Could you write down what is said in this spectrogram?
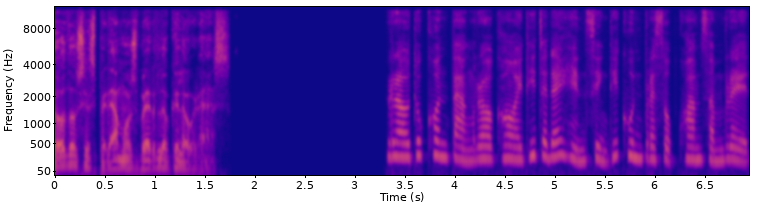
Todos esperamos ver lo que logras. เราทุกคนต่างรอคอยที่จะได้เห็นสิ่งที่คุณประสบความสำเร็จ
